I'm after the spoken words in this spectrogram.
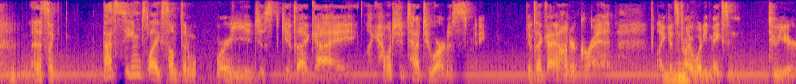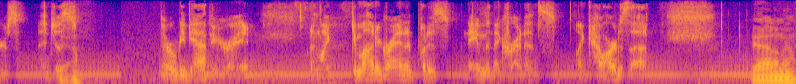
and it's like that seems like something where you just give that guy like how much do tattoo artists make? Give that guy a hundred grand, like it's Mhm. probably what he makes in two years, and just everybody be happy, right? And like give him a hundred grand and put his name in the credits. Like how hard is that? Yeah, I don't know.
